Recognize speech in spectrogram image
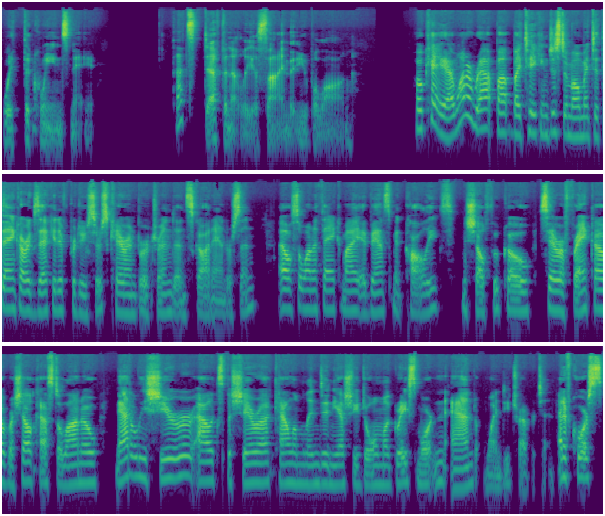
with the Queen's name. That's definitely a sign that you belong. Okay, I want to wrap up by taking just a moment to thank our executive producers, Karen Bertrand and Scott Anderson. I also want to thank my advancement colleagues, Michelle Foucault, Sarah Franca, Rochelle Castellano, Natalie Shearer, Alex Bashara, Callum Linden, Yeshi Dolma, Grace Morton, and Wendy Treverton. And of course,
